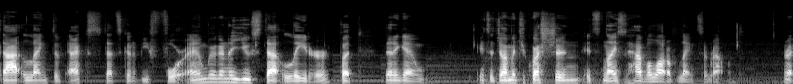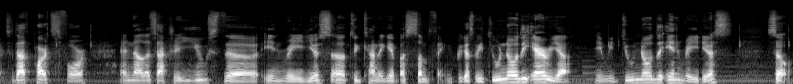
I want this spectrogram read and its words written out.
that length of x, that's going to be 4. And we're going to use that later. But then again, it's a geometry question. It's nice to have a lot of lengths around. All right, so that part's 4. And now let's actually use the in radius uh, to kind of give us something. Because we do know the area, and we do know the in radius. So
